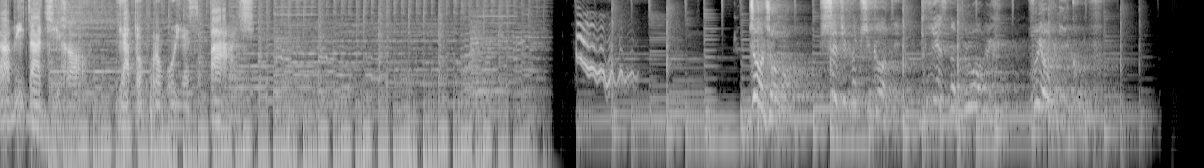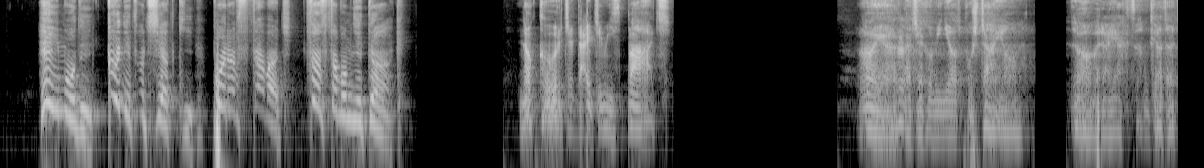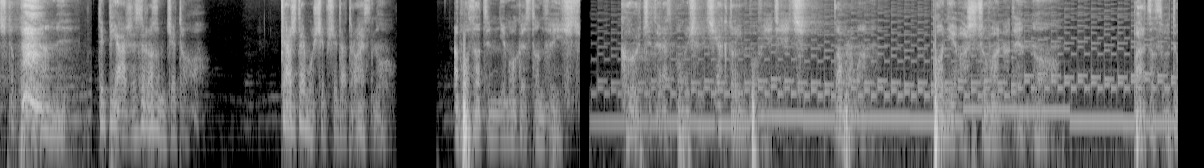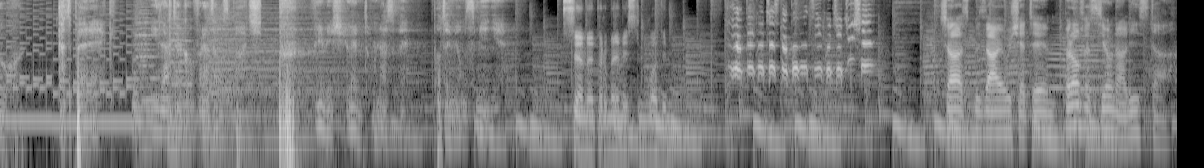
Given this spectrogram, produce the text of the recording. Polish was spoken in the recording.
Habita cicho. Ja tu próbuję spać. Jojo! Przeciwne przygody gwiezdnopyłowych wojowników. Hej młody, koniec odsiadki! Pora wstawać! Co z tobą nie tak? No kurczę, dajcie mi spać. Oj, a dlaczego mi nie odpuszczają? Dobra, jak chcę gadać, to pogadamy. Typiarze, zrozumcie to. Każdemu się przyda trochę snu. A poza tym nie mogę stąd wyjść. Kurczę, teraz pomyśleć, jak to im powiedzieć. Dobra, mam. Ponieważ czuwa nade mną bardzo zły duch, Kasperek. I dlatego wracam spać. Pff, wymyśliłem tą nazwę, potem ją zmienię. Same problemy z tym młodym. Czas by zajął się tym profesjonalista.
